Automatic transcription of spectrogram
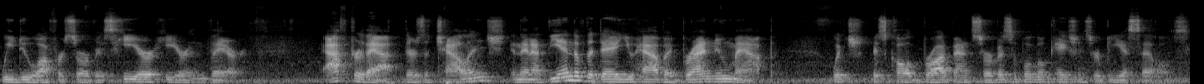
we do offer service here, here, and there. After that, there's a challenge, and then at the end of the day, you have a brand new map which is called broadband serviceable locations or BSLs.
